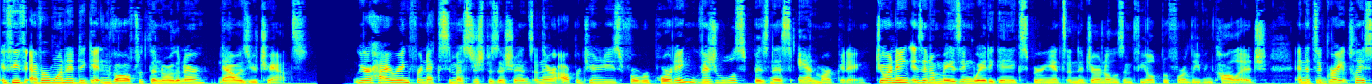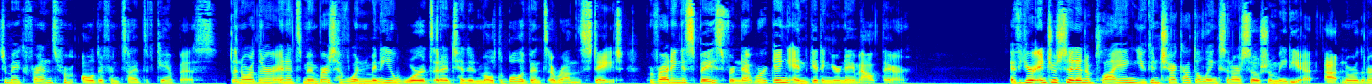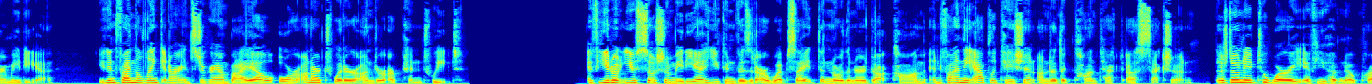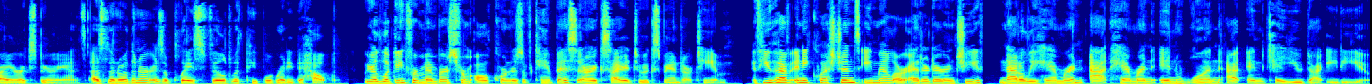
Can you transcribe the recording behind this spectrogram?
If you've ever wanted to get involved with The Northerner, now is your chance. We are hiring for next semester's positions, and there are opportunities for reporting, visuals, business, and marketing. Joining is an amazing way to gain experience in the journalism field before leaving college, and it's a great place to make friends from all different sides of campus. The Northerner and its members have won many awards and attended multiple events around the state, providing a space for networking and getting your name out there. If you're interested in applying, you can check out the links in our social media at Northerner Media. You can find the link in our Instagram bio or on our Twitter under our pinned tweet. If you don't use social media, you can visit our website, thenortherner.com, and find the application under the Contact Us section. There's no need to worry if you have no prior experience, as The Northerner is a place filled with people ready to help. We are looking for members from all corners of campus and are excited to expand our team. If you have any questions, email our editor in chief, Natalie Hamron, at hamronin1 at nku.edu.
